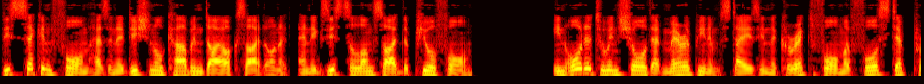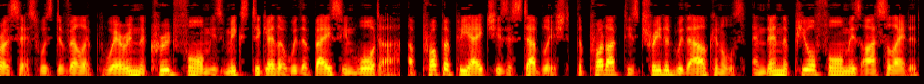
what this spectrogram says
This second form has an additional carbon dioxide on it, and exists alongside the pure form. In order to ensure that meropenem stays in the correct form a four-step process was developed wherein the crude form is mixed together with a base in water, a proper pH is established, the product is treated with alkanals, and then the pure form is isolated.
